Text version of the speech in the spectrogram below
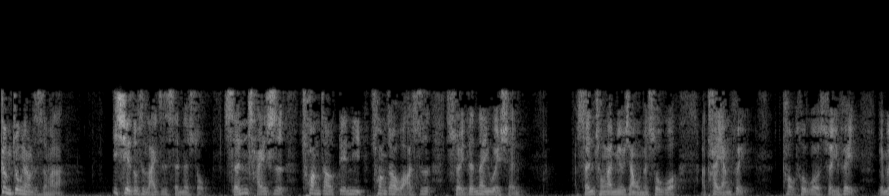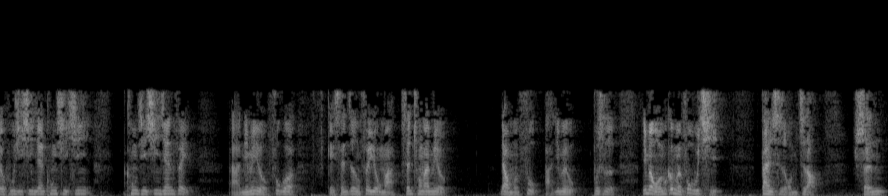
更重要的是什么呢？一切都是来自神的手，神才是创造电力、创造瓦斯、水的那一位神。神从来没有向我们收过啊太阳费，透透过水费，有没有呼吸新鲜空气新空气新鲜费啊？你们有付过给神这种费用吗？神从来没有让我们付啊，因为不是，因为我们根本付不起。但是我们知道神。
